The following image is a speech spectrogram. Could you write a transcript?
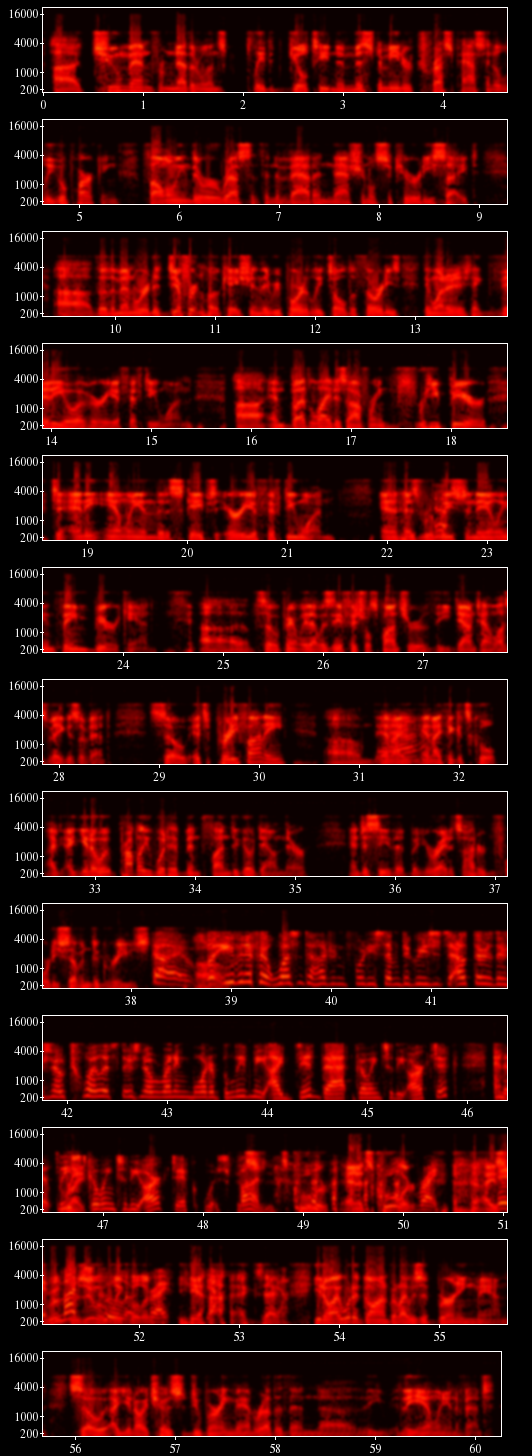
Uh, two men from Netherlands pleaded guilty to misdemeanor trespass and illegal parking following their arrest at the Nevada National Security Site. Uh, though the men were at a different location, they reportedly told authorities they wanted to take video of Area 51. Uh, and Bud Light is offering free beer to any alien that escapes Area 51 and has released an alien themed beer can. Uh, so apparently that was the official sponsor of the downtown Las Vegas event. So it's pretty funny, um, and I and I think it's cool. I, I, you know, it probably would have been fun to go down there and to see that, but you're right, it's 147 degrees. Uh, but Uh, even if it wasn't 147 degrees, it's out there. There's no toilets. There's no running water. Believe me, I did that going to the Arctic, and at least Right. going to the Arctic was fun. It's, it's cooler, and it's cooler. Right. I It- much presumably cooler, right? Yeah, Yeah. exactly. Yeah. You know, I would have gone, but I was at Burning Man, so uh, you know, I chose to do Burning Man rather than uh, the the Alien event.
